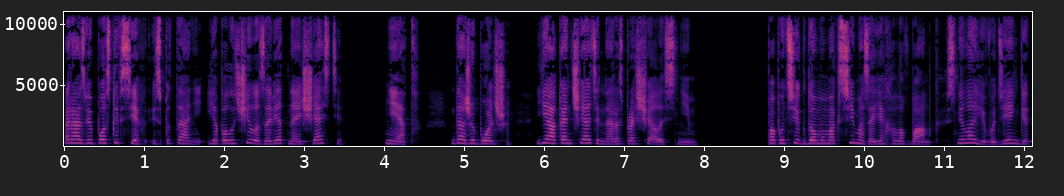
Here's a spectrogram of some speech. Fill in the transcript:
Разве после всех испытаний я получила заветное счастье? Нет, даже больше. Я окончательно распрощалась с ним. По пути к дому Максима заехала в банк, сняла его деньги,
